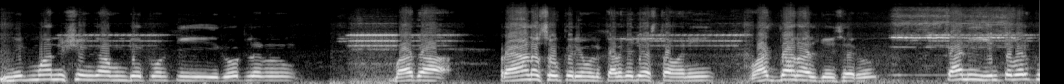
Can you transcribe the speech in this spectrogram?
నిర్మానుష్యంగా ఉండేటువంటి రోడ్లను బాగా ప్రయాణ సౌకర్యములు కలగజేస్తామని వాగ్దానాలు చేశారు. కానీ ఇంతవరకు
